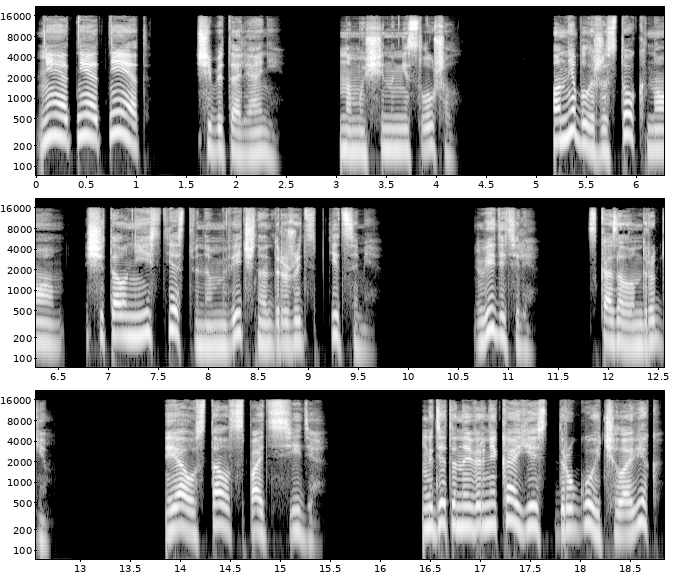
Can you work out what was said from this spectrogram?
«Нет, нет, нет», — щебетали они. Но мужчина не слушал. Он не был жесток, но считал неестественным вечно дружить с птицами. «Видите ли», — сказал он другим, — «я устал спать сидя. Где-то наверняка есть другой человек,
